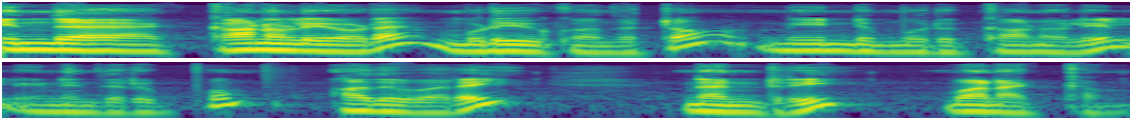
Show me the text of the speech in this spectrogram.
இந்த காணொளியோட முடிவுக்கு வந்துட்டோம். மீண்டும் ஒரு காணொளியில் இணைந்திருப்போம். அதுவரை நன்றி வணக்கம்.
